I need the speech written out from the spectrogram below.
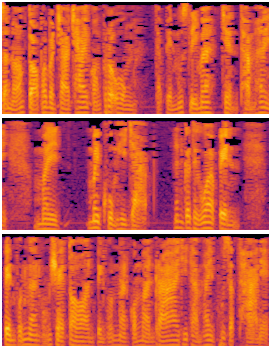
สนองต่อพระบัญชาใชายของพระองค์ ถ้าเป็นมุสลิมะเช่นทำให้ไม่ไม่คุมฮิญาบ นั่นก็ถือว่าเป็น เป็นผลงานของชัยตอน เป็นผลงานของมารร้ายที่ทำให้ผู้ศรัทธาเนี่ย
